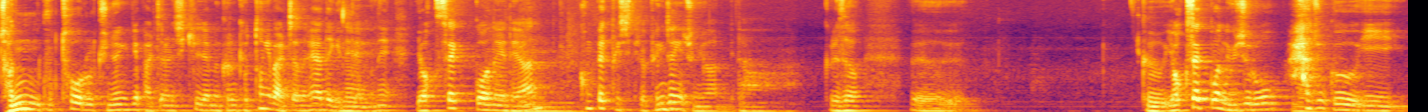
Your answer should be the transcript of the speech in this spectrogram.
전 국토를 균형 있게 발전을 시키려면 그런 교통이 발전을 해야 되기 네. 때문에 역세권에 대한 음. compact city가 굉장히 중요합니다. 아. 그래서 그, 그 역세권 위주로 아주 그 이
